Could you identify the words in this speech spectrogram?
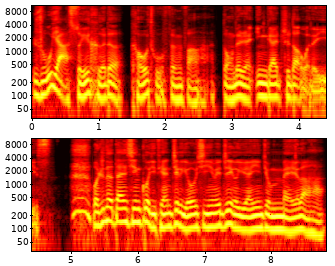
儒雅随和的口吐芬芳啊，懂的人应该知道我的意思。我真的担心过几天这个游戏因为这个原因就没了哈，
